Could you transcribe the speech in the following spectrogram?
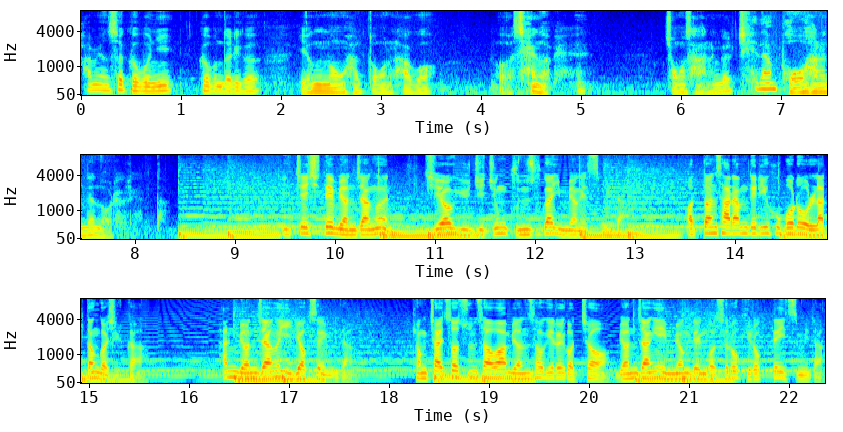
하면서 그분이 그분들이 그 영농 활동을 하고 어, 생업에 종사하는 걸 최대한 보호하는 데 노력을 해요. 일제시대 면장은 지역 유지 중 군수가 임명했습니다. 어떤 사람들이 후보로 올랐던 것일까? 한 면장의 이력서입니다. 경찰서 순사와 면서기를 거쳐 면장에 임명된 것으로 기록돼 있습니다.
